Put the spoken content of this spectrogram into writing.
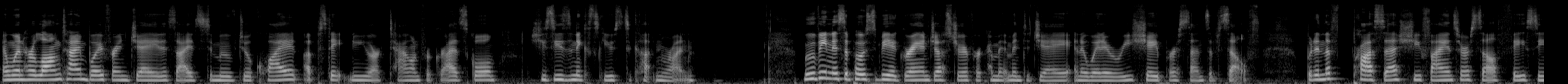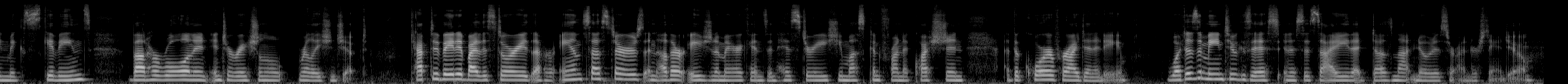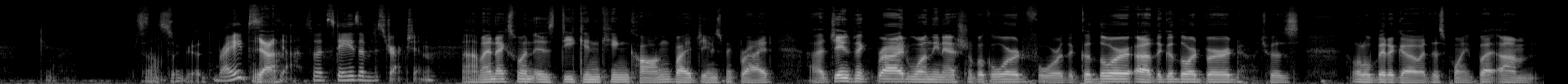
And when her longtime boyfriend Jay decides to move to a quiet upstate New York town for grad school, she sees an excuse to cut and run. Moving is supposed to be a grand gesture of her commitment to Jay and a way to reshape her sense of self. But in the process, she finds herself facing misgivings about her role in an interracial relationship. Captivated by the stories of her ancestors and other Asian Americans in history, she must confront a question at the core of her identity. What does it mean to exist in a society that does not notice or understand you? sounds so good. Right? Yeah. Yeah. So that's Days of Distraction. Uh, my next one is Deacon King Kong by James McBride. Uh, James McBride won the National Book Award for the Good Lord, uh, the Good Lord Bird, which was a little bit ago at this point. But um,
